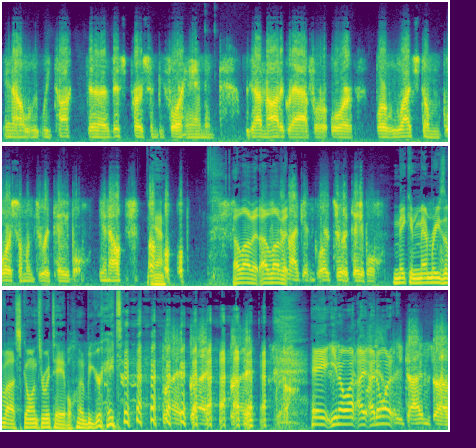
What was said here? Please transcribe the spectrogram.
you know we, we talked to this person beforehand, and we got an autograph, or or or we watched them gore someone through a table." You know, Yeah. I love it. I love I'm it. not getting gored through a table. Making memories of us going through a table. That'd be great. Right, right, right. So, hey, you know what? I, I don't want to. times. Uh,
